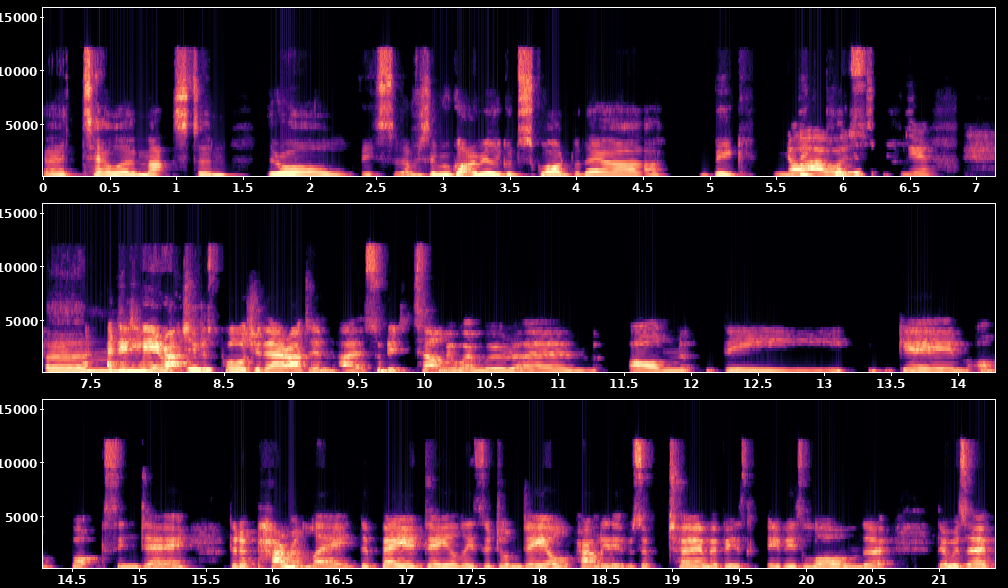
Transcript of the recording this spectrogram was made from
uh, Tella, Maatsen. They're all. It's obviously we've got a really good squad, but they are big. Not big ours. Players. Yeah. Um, I did hear actually. Just pause you there, Adam. Uh, somebody did tell me when we were um, on the game on Boxing Day that apparently the Beyer deal is a done deal. Apparently, it was a term of his of his loan that there was a,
